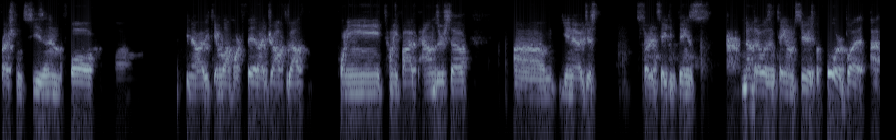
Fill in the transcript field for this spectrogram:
freshman season in the fall. Um, you know, I became a lot more fit. I dropped about 20, 25 pounds or so. Um, you know, just started taking things, not that I wasn't taking them serious before, but I,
